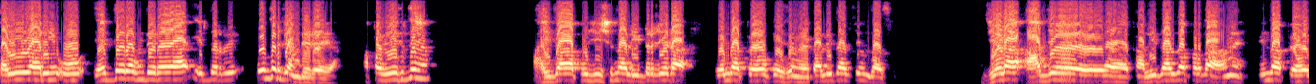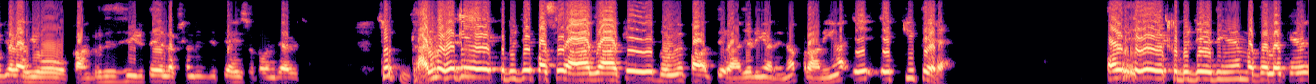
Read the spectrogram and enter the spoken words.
ਕਈ ਵਾਰੀ ਉਹ ਇੱਧਰ ਆਉਂਦੇ ਰਹੇ ਆ, ਇੱਧਰ, ਉੱਧਰ ਜਾਂਦੇ ਰਹੇ ਆ। ਆਪਾਂ ਵੇਖਦੇ ਆ ਅੱਜ ਦਾ ਆਪੋਜੀਸ਼ਨ ਦਾ ਲੀਡਰ ਜਿਹੜਾ, ਉਹਦਾ ਪਿਓ ਕਿਸੇ ਸਮੇਂ ਅਕਾਲੀ ਦਲ 'ਚ ਹੁੰਦਾ ਸੀ। ਜਿਹੜਾ ਅੱਜ ਅਕਾਲੀ ਦਲ ਦਾ ਪ੍ਰਧਾਨ ਹੈ, ਇਹਦਾ ਪਿਓ ਜਿਹੜਾ ਸੀ ਉਹ ਕਾਂਗਰਸ ਦੀ ਸੀਟ ਤੇ ਇਲੈਕਸ਼ਨ ਜਿੱਤਿਆ ਸੀ 57 ਵਿੱਚ। ਸੋ ਗੱਲ ਇਹ ਹੈ ਕਿ ਇੱਕ ਦੂਜੇ ਪਾਸੇ ਆ ਜਾ ਕੇ ਇਹ ਦੋਵੇਂ ਧਿਰਾਂ ਜਿਹੜੀਆਂ ਨੇ ਨਾ ਪੁਰਾਣੀਆਂ ਇਹ ਇੱਕ ਹੀ ਧਿਰ ਹੈ। ਔਰ ਇਹ ਇੱਕ ਦੂਜੇ ਦੀਆਂ ਮਤਲਬ ਕਿ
